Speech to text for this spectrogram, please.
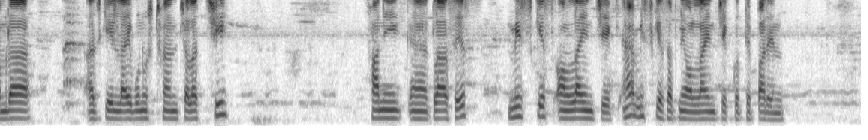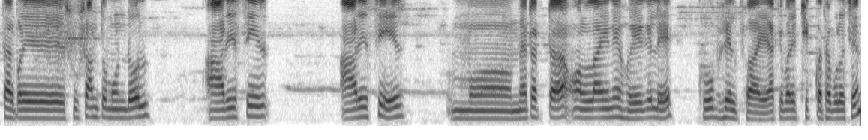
আমরা আজকে লাইভ অনুষ্ঠান চালাচ্ছি। ফানি ক্লাসেস মিসকেস অনলাইন চেক হ্যাঁ মিসকেস আপনি অনলাইন চেক করতে পারেন। তারপরে সুশান্ত মণ্ডল আর এর আর এর ম্যাটারটা অনলাইনে হয়ে গেলে খুব হেল্প হয়। একেবারে ঠিক কথা বলেছেন।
